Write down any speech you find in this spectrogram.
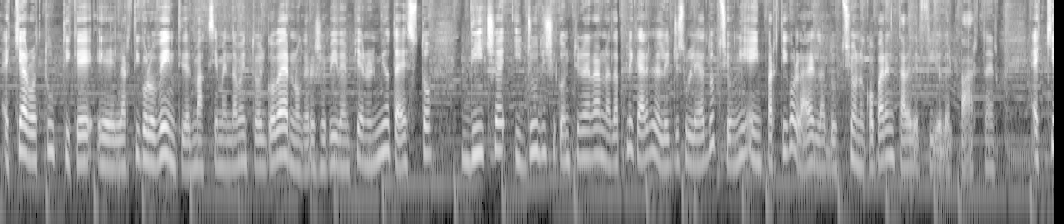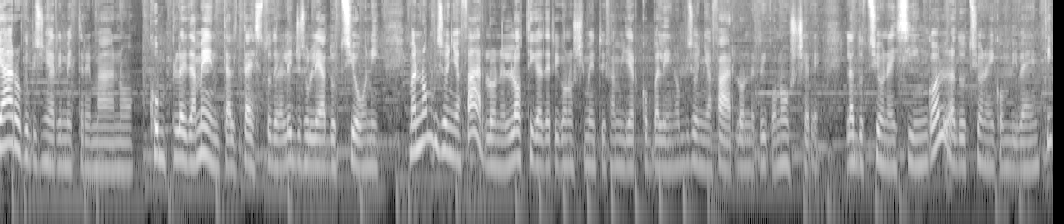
È chiaro a tutti che eh, l'articolo 20 del maxi emendamento del governo che recepiva in pieno il mio testo dice i giudici continueranno ad applicare la legge sulle adozioni e in particolare l'adozione coparentale del figlio del partner. È chiaro che bisogna rimettere mano completamente al testo della legge sulle adozioni, ma non bisogna farlo nell'ottica del riconoscimento di famiglia arcobaleno, bisogna farlo nel riconoscere l'adozione ai single, l'adozione ai conviventi,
